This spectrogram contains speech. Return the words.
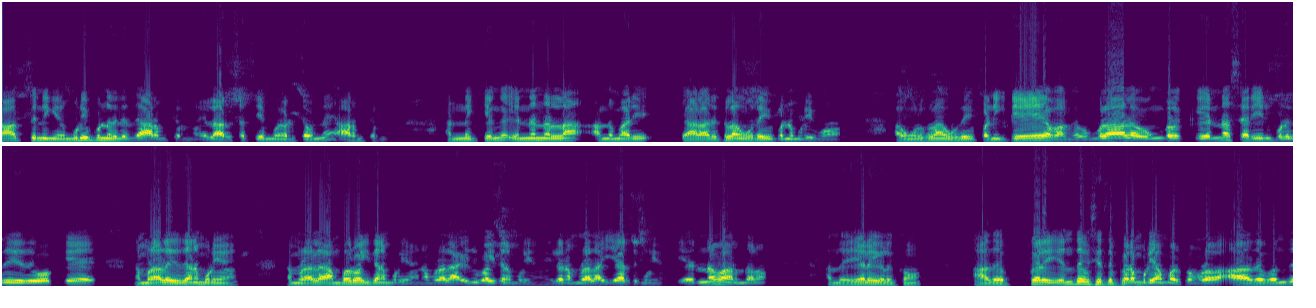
பார்த்து நீங்கள் முடிவு பண்ணதுலேருந்தே ஆரம்பிச்சிடணும் எல்லாரும் சத்தியம் எடுத்த ஆரம்பிச்சிடணும் ஆரம்பிச்சிரணும். அன்னைக்குங்க என்னென்னலாம் அந்த மாதிரி யாராருக்கெல்லாம் உதவி பண்ண முடியுமோ, அவங்களுக்கெல்லாம் உதவி பண்ணிக்கிட்டே வாங்க. உங்களால் உங்களுக்கு என்ன சரின்னு பொழுது இது ஓகே. நம்மளால் இதுதானே முடியும். நம்மளால ஐம்பது ரூபாய்க்கு தானே முடியும். நம்மளால ஐநூறுபாய்க்கு தானே முடியும். இல்லை நம்மளால 5000க்கு முடியும். என்னவா இருந்தாலும் அந்த ஏழைகளுக்கும், அதை பெற எந்த விஷயத்த பெற முடியாமல் இருக்காங்களோ, அதை வந்து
